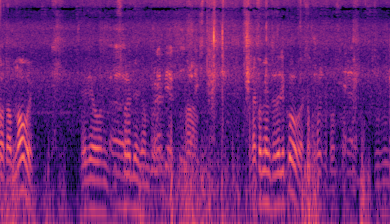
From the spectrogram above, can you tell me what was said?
Кто там новый? Или он с Э, пробегом был? Пробег был А. 6 тысяч. Документы далеко у вас? Можно. Мгм.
